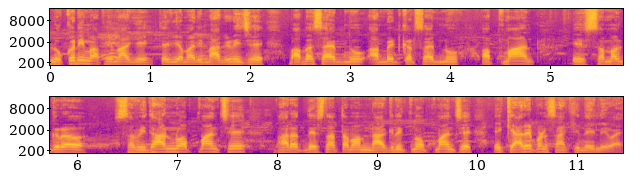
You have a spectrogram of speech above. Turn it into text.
લોકોની માફી માગે તેવી અમારી માગણી છે. બાબા સાહેબનું, આંબેડકર સાહેબનું અપમાન એ સમગ્ર સંવિધાનનું અપમાન છે. ભારત દેશના તમામ નાગરિકનું અપમાન છે. એ ક્યારે પણ સાંખી નહીં લેવાય.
